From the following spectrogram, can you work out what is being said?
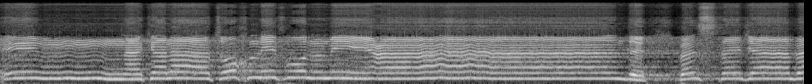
إنك لا تخلف الميعاد. فاستجاب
